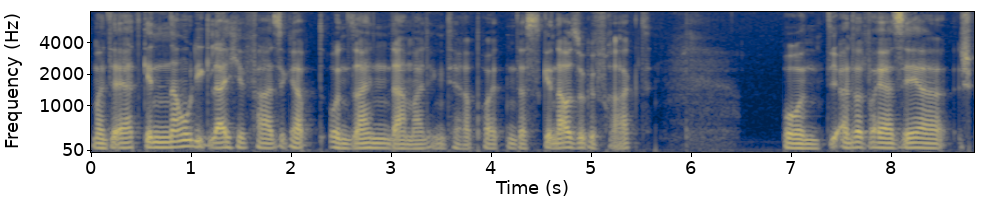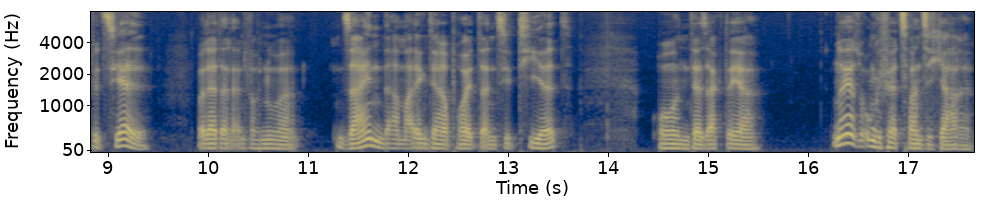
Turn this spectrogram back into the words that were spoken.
meinte, er hat genau die gleiche Phase gehabt und seinen damaligen Therapeuten das genauso gefragt. Und die Antwort war ja sehr speziell, weil er dann einfach nur seinen damaligen Therapeut dann zitiert. Und der sagte ja, naja, so ungefähr 20 Jahre.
